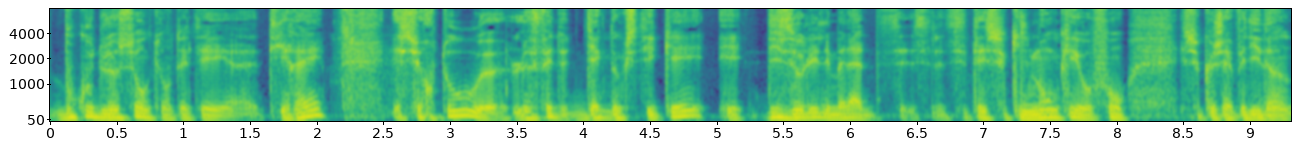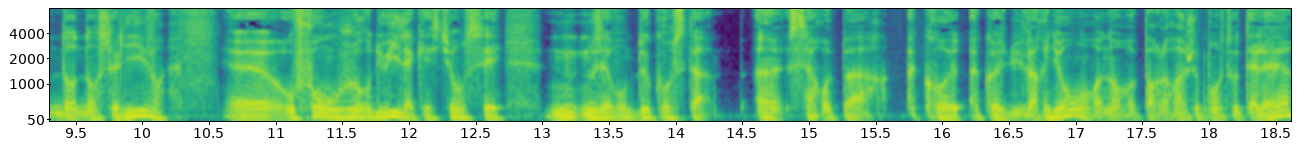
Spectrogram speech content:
beaucoup de leçons qui ont été euh, tirées, et surtout euh, le fait de diagnostiquer et d'isoler les malades. C'était ce qu'il manquait au fond, ce que j'avais dit dans, ce livre. Euh, au fond, aujourd'hui, la question c'est, nous avons deux constats un, ça repart à, cause du variant, on en reparlera je pense tout à l'heure,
